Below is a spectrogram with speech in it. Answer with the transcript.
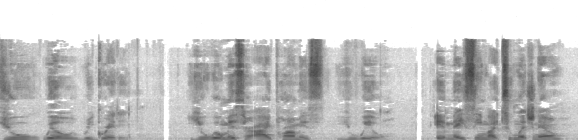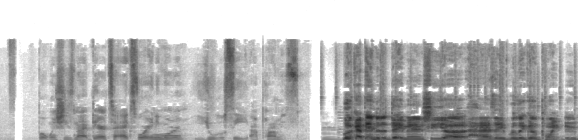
you will regret it. You will miss her, I promise you will. It may seem like too much now, but when she's not there to ask for it anymore, you will see, I promise. Look, at the end of the day, man, she uh, has a really good point, dude.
